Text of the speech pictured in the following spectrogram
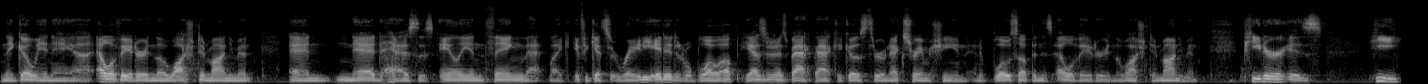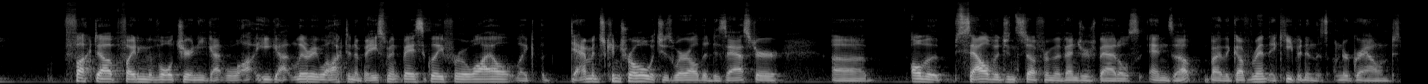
and they go in a uh, elevator in the Washington Monument. And Ned has this alien thing that, like, if it gets irradiated, it'll blow up. He has it in his backpack. It goes through an X-ray machine, and it blows up in this elevator in the Washington Monument. Peter is he fucked up fighting the vulture and he got lo- he got literally locked in a basement basically for a while like damage control which is where all the disaster uh, all the salvage and stuff from avengers battles ends up by the government they keep it in this underground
